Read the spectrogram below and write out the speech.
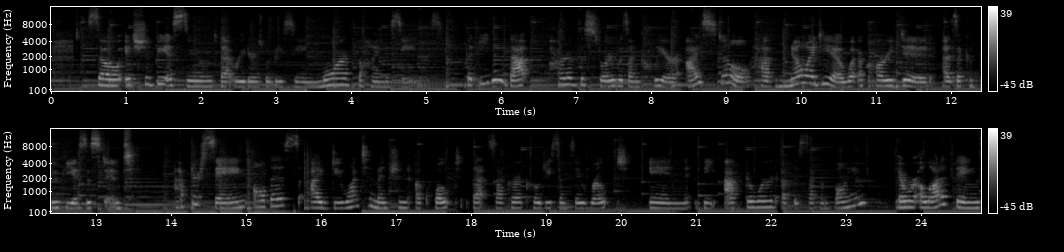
so it should be assumed that readers would be seeing more of behind the scenes. But even that part of the story was unclear. I still have no idea what Akari did as a kabuki assistant. After saying all this, I do want to mention a quote that Sakurakoji sensei wrote in the afterword of the second volume. There were a lot of things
